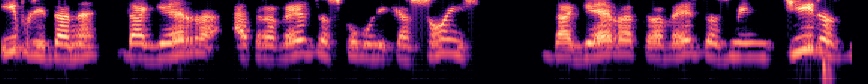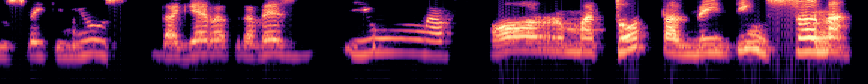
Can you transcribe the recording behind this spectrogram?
híbrida, né? Da guerra através das comunicações, da guerra através das mentiras dos fake news, da guerra através de uma forma totalmente insana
